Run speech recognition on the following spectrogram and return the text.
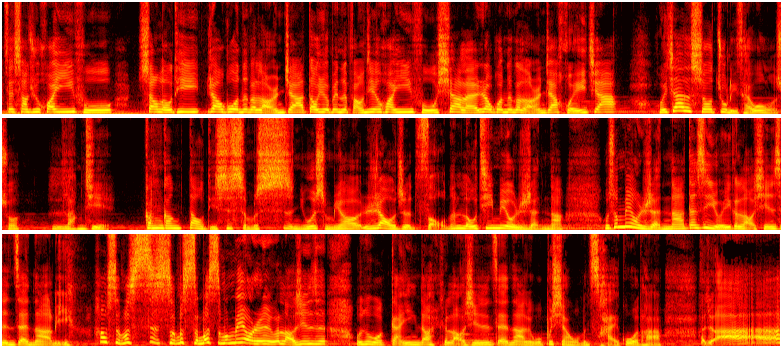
再上去换衣服，上楼梯绕过那个老人家到右边的房间换衣服，下来绕过那个老人家回家。回家的时候，助理才问我说：“郎姐。”刚刚到底是什么事？你为什么要绕着走？那楼梯没有人呐、啊？我说没有人呐、啊，但是有一个老先生在那里。他说什么事？什么什么什么没有人？有个老先生。我说我感应到一个老先生在那里，我不想我们踩过他。他就啊，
